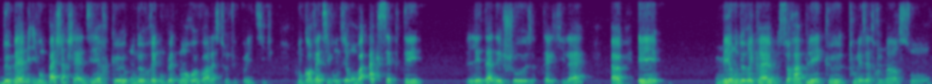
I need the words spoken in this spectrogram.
De même, ils vont pas chercher à dire qu'on devrait complètement revoir la structure politique. Donc en fait, ils vont dire on va accepter l'état des choses tel qu'il est, et, mais on devrait quand même se rappeler que tous les êtres humains sont,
